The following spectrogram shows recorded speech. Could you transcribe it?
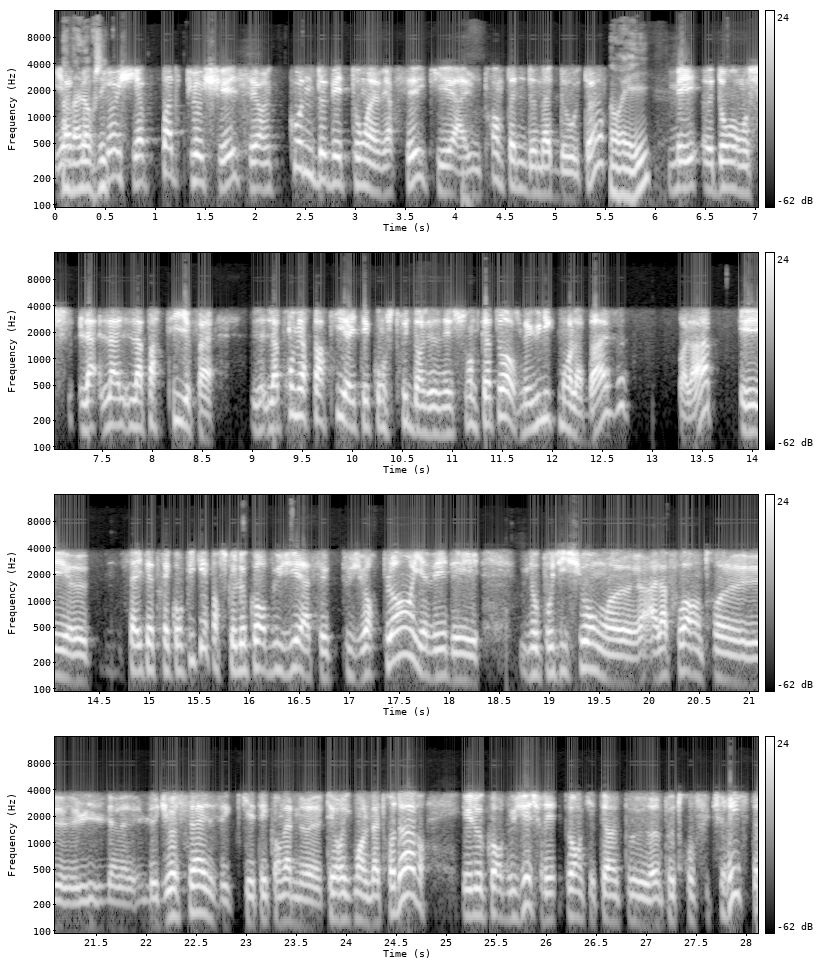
il n'y a, ah, bah alors il n'y a pas de clocher. C'est un cône de béton inversé qui est à une trentaine de mètres de hauteur. Oui. Mais euh, dont la, la, la, partie, enfin, la première partie a été construite dans les années 74, mais uniquement la base. Voilà. Et euh, été très compliqué parce que Le Corbusier a fait plusieurs plans. Il y avait des, une opposition euh, à la fois entre euh, le, le, diocèse, qui était quand même euh, théoriquement le maître d'œuvre, et Le Corbusier sur des plans qui étaient un peu, un peu trop futuristes,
